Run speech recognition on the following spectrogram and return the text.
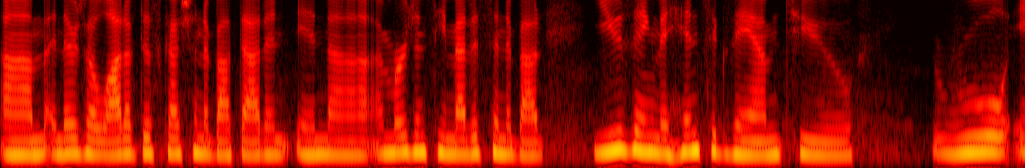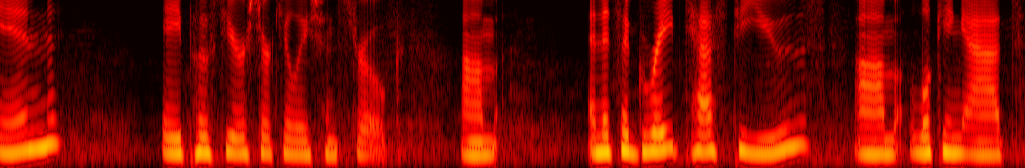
um, and there's a lot of discussion about that in, in uh, emergency medicine about using the HINTS exam to rule in a posterior circulation stroke. Um, and it's a great test to use um, looking at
